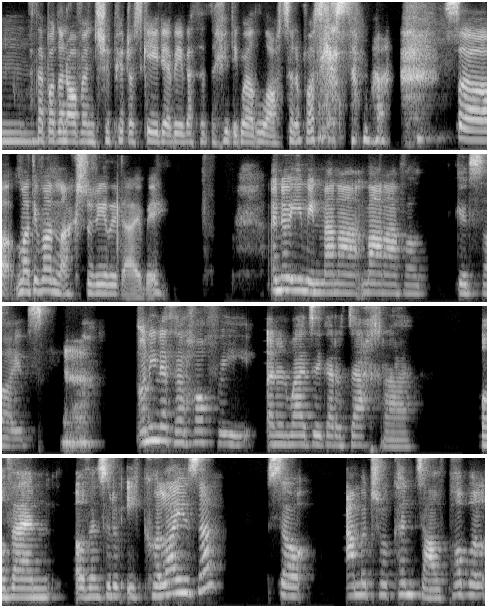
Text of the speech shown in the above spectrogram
mm. fatha bod yn ofyn tripio dros geiriau fi, fatha ddech chi wedi gweld lot yn y podcast yma. so, mae di bod yn actually really da i fi. I know what you mean, mae na, ma na fel good sides. Yeah. O'n i'n eitha hoffi yn enwedig ar y dechrau, oedd e'n sort of equaliser. So, am y tro cyntaf, pobl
